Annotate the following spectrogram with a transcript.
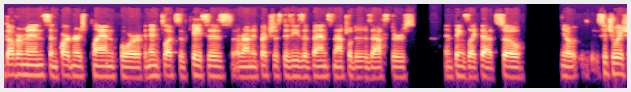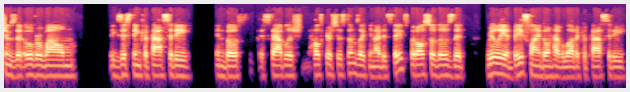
governments and partners plan for an influx of cases around infectious disease events, natural disasters, and things like that. So, you know, situations that overwhelm existing capacity in both established healthcare systems like the United States, but also those that really at baseline don't have a lot of capacity,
